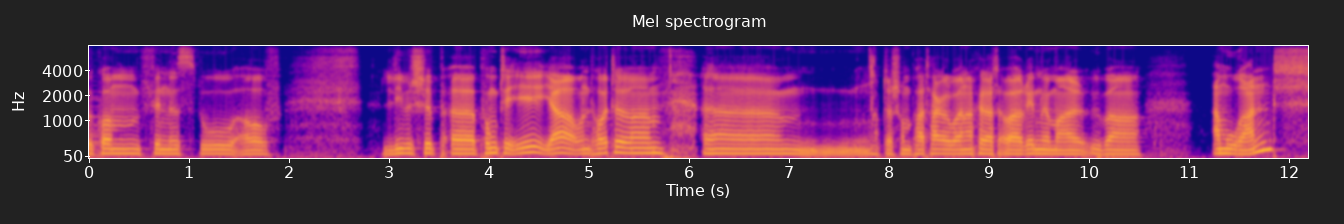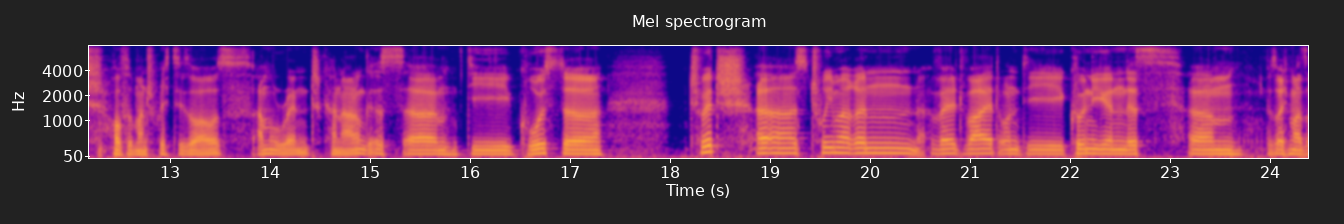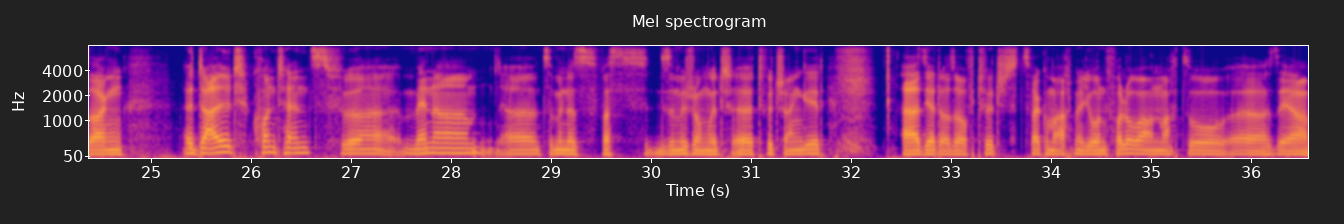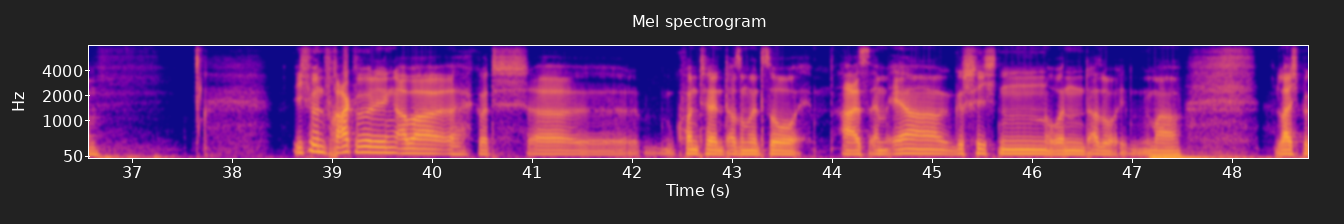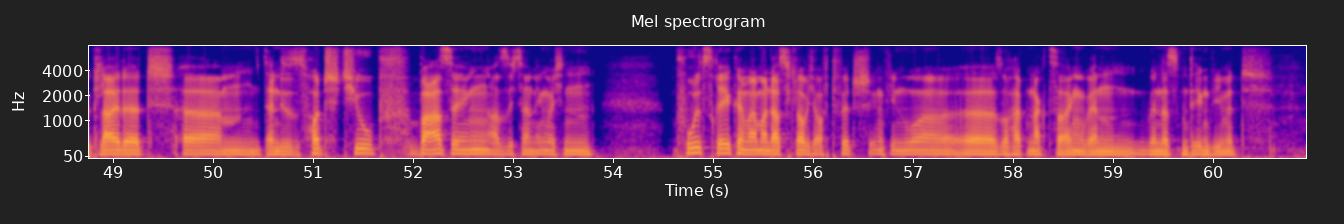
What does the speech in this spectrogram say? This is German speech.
rauszukommen, findest du auf liebeschip.de. Ja, und heute ähm, hab da schon ein paar Tage drüber nachgedacht, aber reden wir mal über Amurant. Hoffe, man spricht sie so aus. Amurant, keine Ahnung, ist ähm, die größte Twitch-Streamerin äh, weltweit und die Königin des, ähm, wie soll ich mal sagen, Adult-Contents für Männer, äh, zumindest was diese Mischung mit äh, Twitch angeht. Äh, sie hat also auf Twitch 2,8 Millionen Follower und macht so äh, sehr, ich finde fragwürdigen, aber äh, Gott, äh, Content, also mit so ASMR-Geschichten und also immer leicht bekleidet, ähm, dann dieses Hot Tube Basing, also sich dann irgendwelchen Pools regeln, weil man darf sich, glaube ich, auf Twitch irgendwie nur äh, so halbnackt zeigen, wenn, wenn das mit irgendwie mit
